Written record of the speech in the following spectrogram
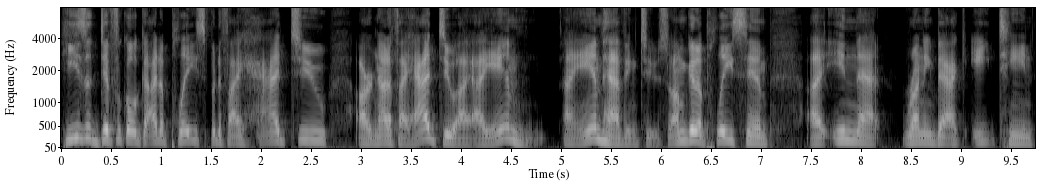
he's a difficult guy to place. But if I had to, or not if I had to, I, I am I am having to. So I'm gonna place him uh, in that running back 18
